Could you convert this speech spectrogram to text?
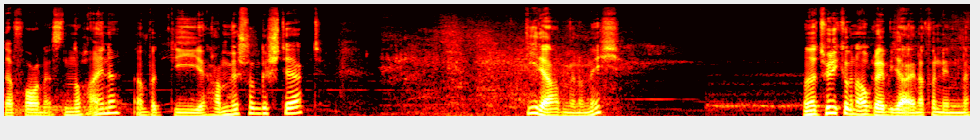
Da vorne ist noch eine, aber die haben wir schon gestärkt. Die da haben wir noch nicht. Und natürlich kommt auch gleich wieder einer von den...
